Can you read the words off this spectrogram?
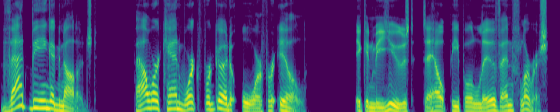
That being acknowledged, power can work for good or for ill. It can be used to help people live and flourish.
